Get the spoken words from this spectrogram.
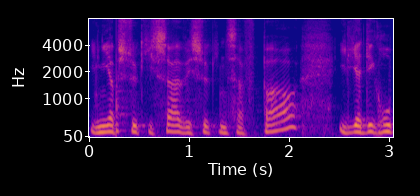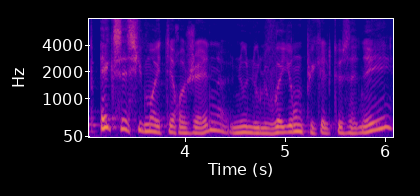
Il n'y a pas ceux qui savent et ceux qui ne savent pas. Il y a des groupes excessivement hétérogènes. Nous, nous le voyons depuis quelques années,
